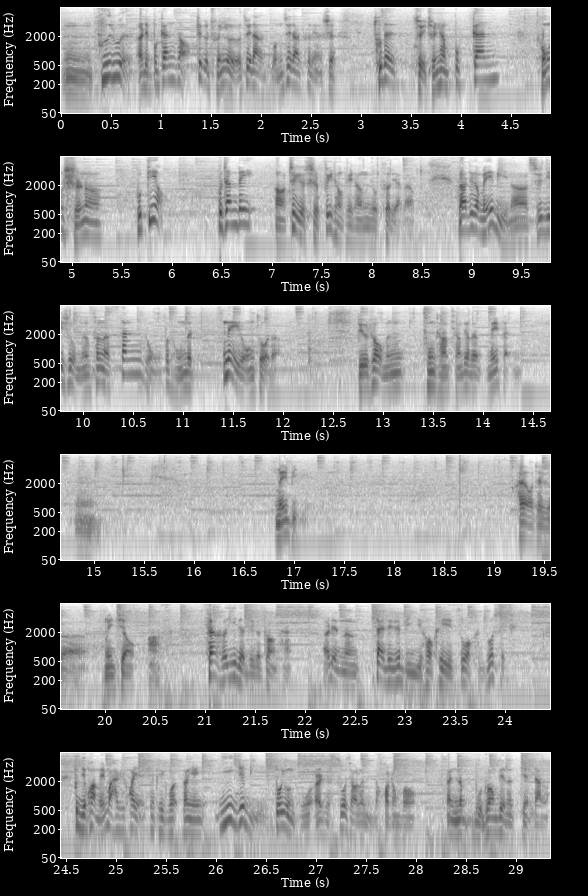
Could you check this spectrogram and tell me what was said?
嗯滋润，而且不干燥。这个唇釉有个最大我们最大特点是涂在嘴唇上不干，同时呢不掉。不沾杯啊，这个是非常非常有特点的。那这个眉笔呢，实际是我们分了三种不同的内容做的。比如说我们通常强调的眉粉，嗯，眉笔，还有这个眉胶啊，三合一的这个状态。而且呢，带这支笔以后可以做很多事情，不仅画眉毛，还可以画眼线，可以画当眼影。一支笔多用途，而且缩小了你的化妆包，让你的补妆变得简单了。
